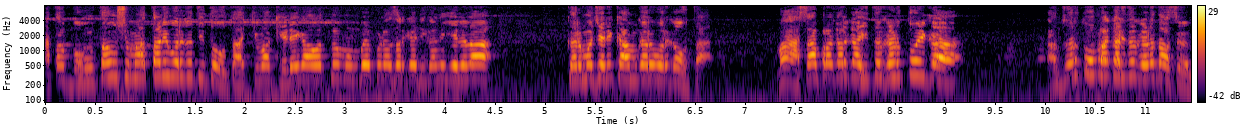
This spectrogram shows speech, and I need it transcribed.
आता बहुतांश माताडी वर्ग तिथं होता किंवा खेडेगावातनं मुंबई पुण्यासारख्या ठिकाणी गेलेला कर्मचारी कामगार वर्ग होता. मग असा प्रकार का इथं घडतोय का? आणि जर तो प्रकार इथं घडत असेल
